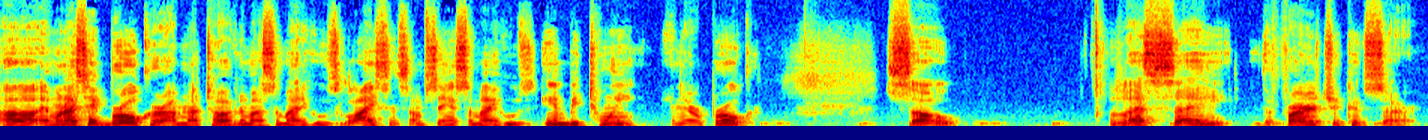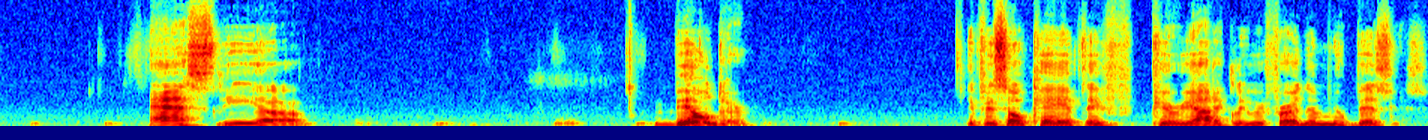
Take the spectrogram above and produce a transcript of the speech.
uh, and when I say broker, I'm not talking about somebody who's licensed. I'm saying somebody who's in between and they're a broker. So let's say the furniture concern asks the uh, builder if it's okay if they periodically refer them new business.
